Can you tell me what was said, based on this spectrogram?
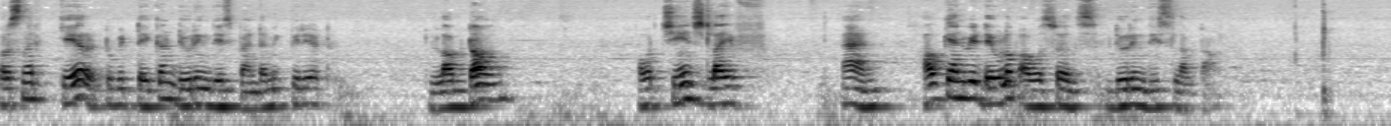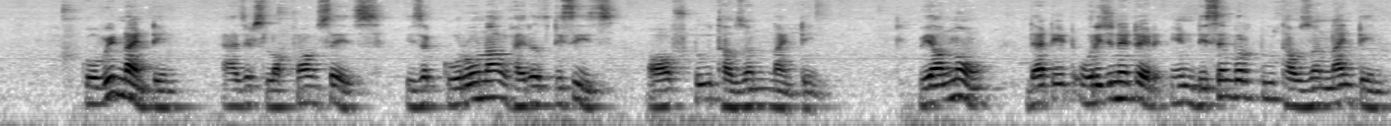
personal care to be taken during this pandemic period, lockdown, our changed life, and how can we develop ourselves during this lockdown. COVID 19, as its long form says, is a coronavirus disease of 2019. We all know that it originated in December 2019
